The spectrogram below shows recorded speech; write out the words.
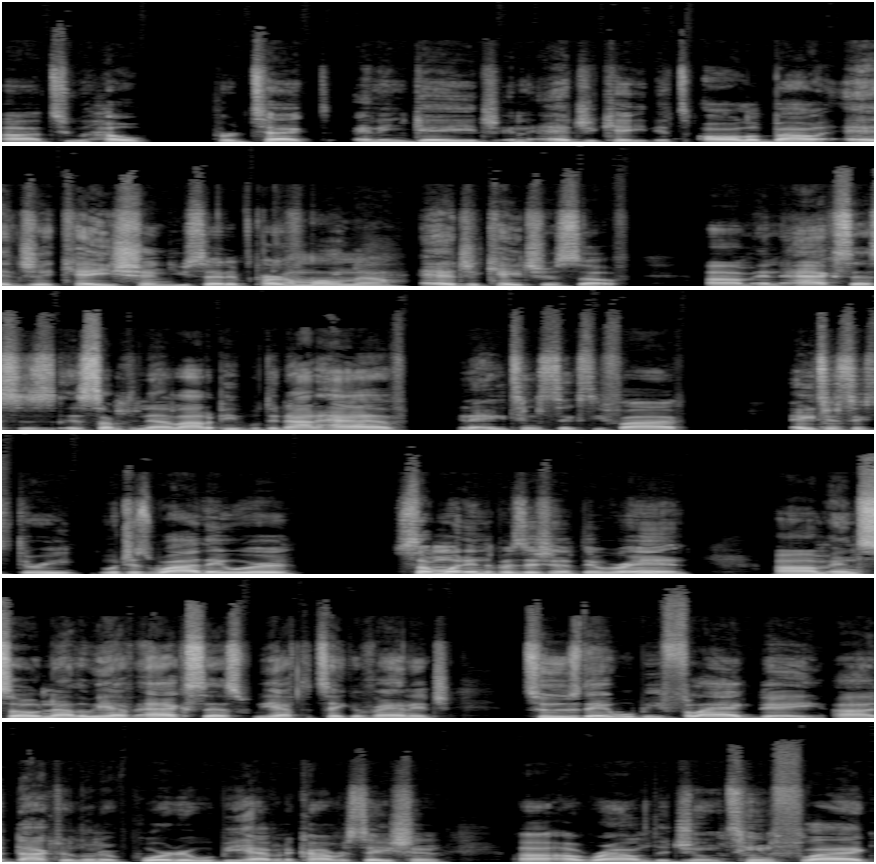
uh, to help protect and engage and educate. It's all about education. You said it perfectly Come on now. educate yourself. Um, and access is, is something that a lot of people did not have in 1865, 1863, which is why they were somewhat in the position that they were in. Um, and so now that we have access, we have to take advantage. Tuesday will be Flag Day. Uh, Dr. Leonard Porter will be having a conversation uh, around the Juneteenth flag,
